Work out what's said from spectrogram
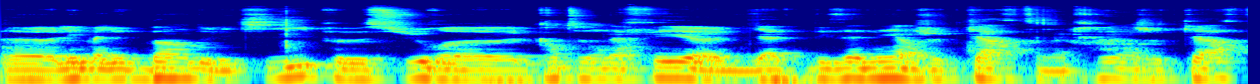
les maillots de bain de l'équipe, sur quand on a fait il y a des années un jeu de cartes, on a créé un jeu de cartes.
